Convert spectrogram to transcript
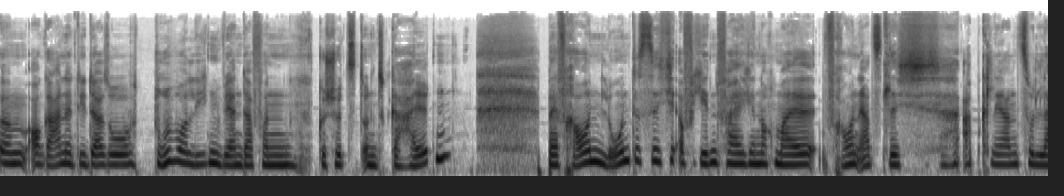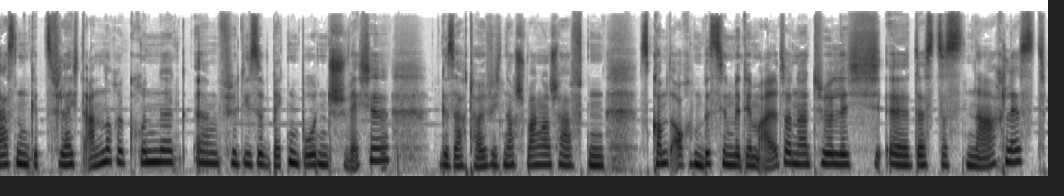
ähm, Organe, die da so drüber liegen, werden davon geschützt und gehalten. Bei Frauen lohnt es sich auf jeden Fall hier nochmal frauenärztlich abklären zu lassen. Gibt es vielleicht andere Gründe äh, für diese Beckenbodenschwäche? Wie gesagt, häufig nach Schwangerschaften. Es kommt auch ein bisschen mit dem Alter natürlich, äh, dass das nachlässt.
